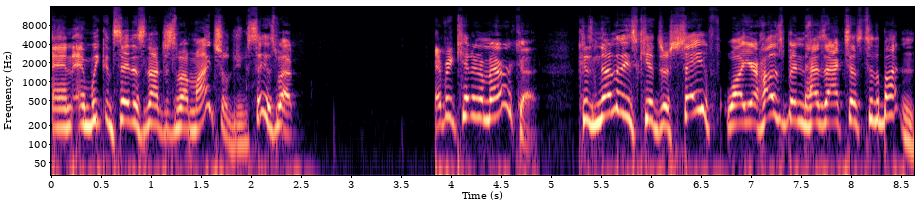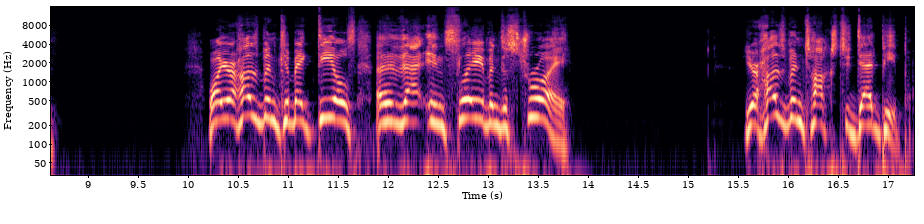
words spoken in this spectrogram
And and we can say this not just about my children, you can say this about every kid in America. Because none of these kids are safe while your husband has access to the button. While your husband can make deals uh, that enslave and destroy. Your husband talks to dead people.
